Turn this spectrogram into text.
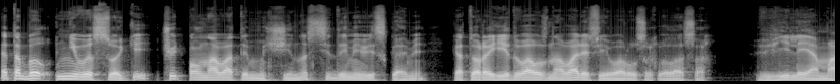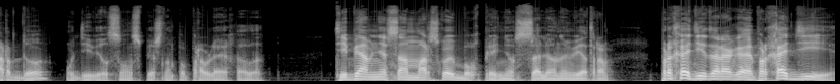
Это был невысокий, чуть полноватый мужчина с седыми висками, которые едва узнавались в его русых волосах. «Вилия Мардо?» — удивился он, спешно поправляя халат. «Тебя мне сам морской бог принес с соленым ветром. Проходи, дорогая, проходи!»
